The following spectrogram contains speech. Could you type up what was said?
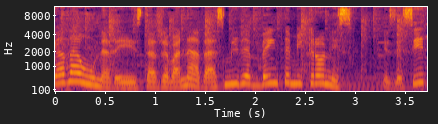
Cada una de estas rebanadas mide 20 micrones, es decir,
